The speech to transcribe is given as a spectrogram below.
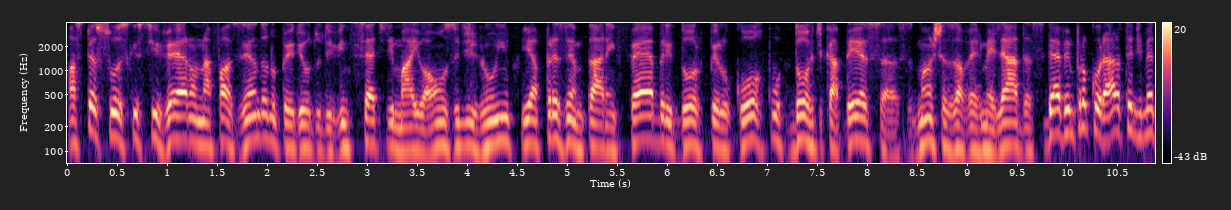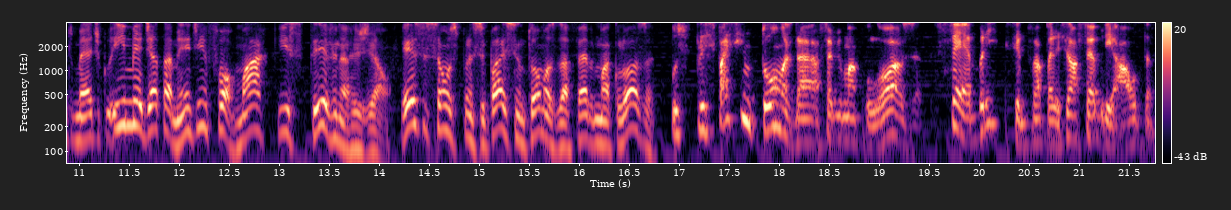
As pessoas que estiveram na fazenda no período de 27 de maio a 11 de junho e apresentarem febre, dor pelo corpo, dor de cabeça, manchas avermelhadas, devem procurar atendimento médico e imediatamente informar que esteve na região. Esses são os principais sintomas da febre maculosa? Os principais sintomas da febre maculosa, febre, sempre vai aparecer uma febre alta,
